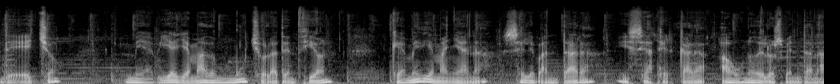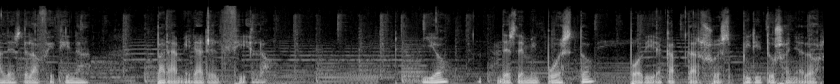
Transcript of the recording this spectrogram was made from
De hecho, me había llamado mucho la atención que a media mañana se levantara y se acercara a uno de los ventanales de la oficina para mirar el cielo. Yo, desde mi puesto, podía captar su espíritu soñador,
